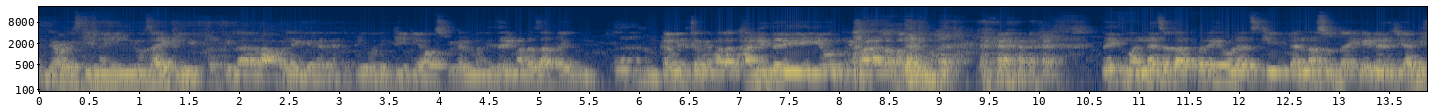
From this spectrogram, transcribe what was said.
ज्यावेळेस तिने ही न्यूज ऐकली तर तिला राहायला गेलं नाही तर ती बोलली ठीक आहे हॉस्पिटलमध्ये जरी मला जाता येत नाही कमीत कमी मला खाली तरी येऊन मी बाळाला बघेल एक म्हणण्याचं तात्पर्य एवढंच की त्यांना सुद्धा एक एनर्जी आली.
